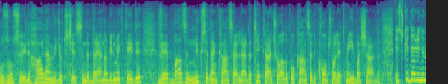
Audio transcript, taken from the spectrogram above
uzun süreli halen vücut içerisinde dayanabilmekteydi ve bazı nükseden kanserlerde tekrar çoğalıp o kanseri kontrol etmeyi başardı. Üsküdar Üniversitesi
